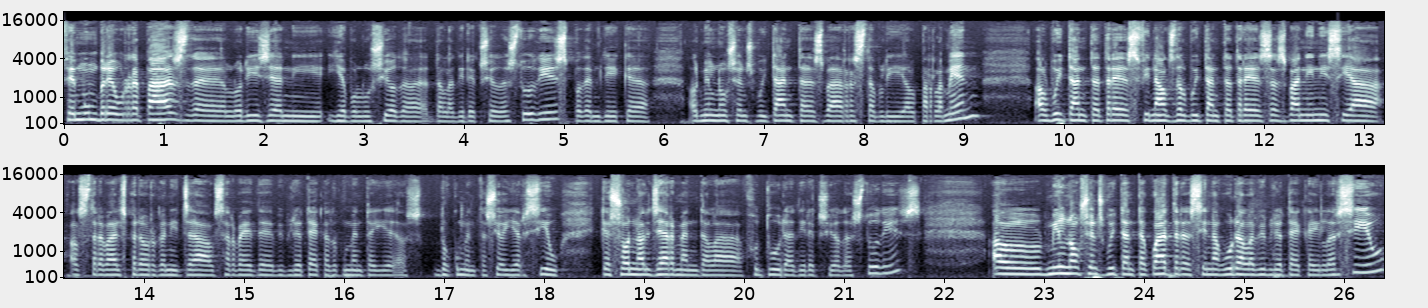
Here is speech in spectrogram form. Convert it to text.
Fem un breu repàs de l'origen i, evolució de, de la direcció d'estudis. Podem dir que el 1980 es va restablir el Parlament, el 83, finals del 83, es van iniciar els treballs per organitzar el Servei de Biblioteca, Documentació i Arxiu, que són el germen de la futura direcció d'estudis. El 1984 s'inaugura la Biblioteca i l'Arxiu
